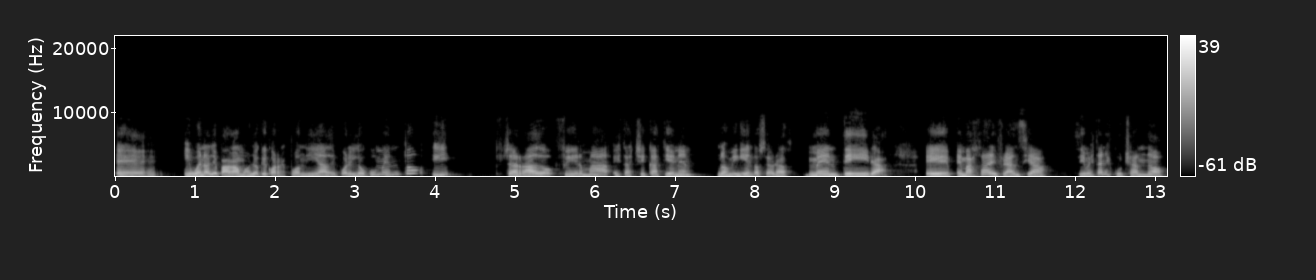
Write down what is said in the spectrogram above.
Eh, y bueno, le pagamos lo que correspondía de, por el documento y cerrado, firma, estas chicas tienen 2.500 euros. Mentira. Eh, Embajada de Francia, si me están escuchando,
